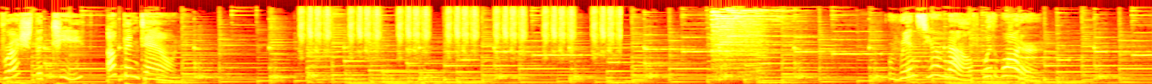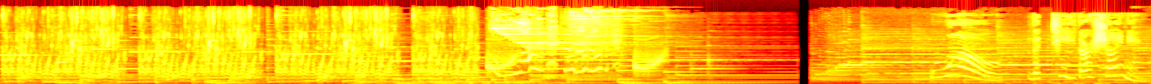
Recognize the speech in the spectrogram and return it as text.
Brush the teeth up and down. Rinse your mouth with water. Whoa! The teeth are shining.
